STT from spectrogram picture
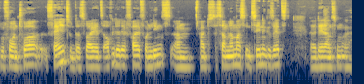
bevor ein Tor fällt, und das war jetzt auch wieder der Fall von links, ähm, hat Sam Lammers in Szene gesetzt, äh, der dann zum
